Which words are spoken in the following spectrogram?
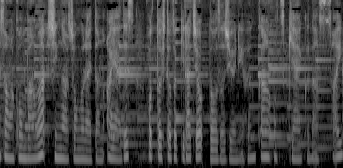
様こんばんは。シンガーソングライターのあやです。ほっとひとときラジオどうぞ12分間お付き合いください、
